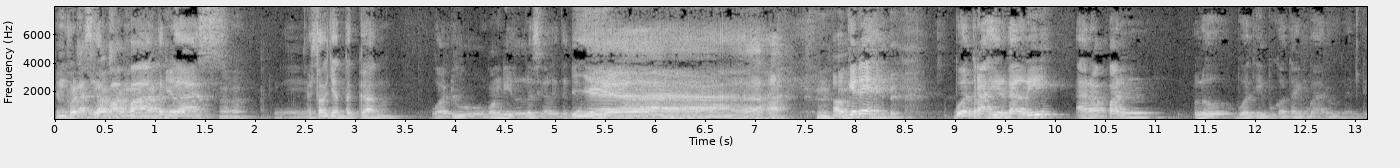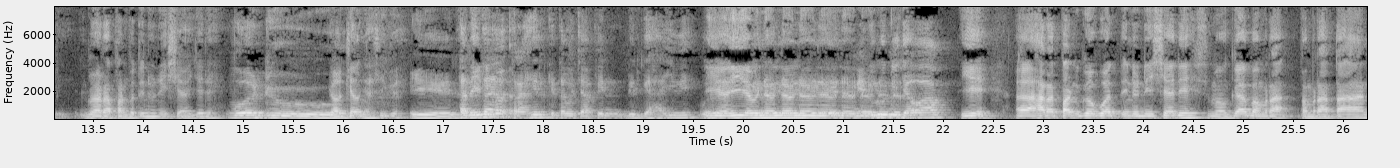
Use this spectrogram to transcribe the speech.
yang keras nggak apa-apa tegas. Heeh. Iya. asal jangan tegang. Waduh emang dilulus kali tegas Iya. Oke deh. Buat terakhir kali harapan lu buat ibu kota yang baru nanti. gue harapan buat Indonesia aja deh Waduh. gakil gak sih gue Iya, Tadi ini kita terakhir kita ucapin dirgahayu ya. Iya, iya, benar, benar, benar, benar, Ini benar, dulu benar. nih jawab. Iya, eh, harapan gue buat Indonesia deh, semoga pemera- pemerataan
